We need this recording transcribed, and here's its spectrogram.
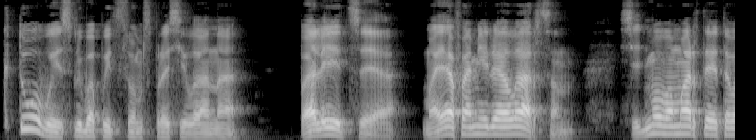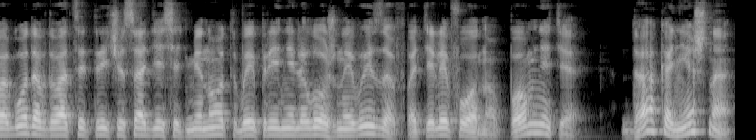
«Кто вы?» – с любопытством спросила она. «Полиция. Моя фамилия Ларсон. 7 марта этого года в 23 часа 10 минут вы приняли ложный вызов по телефону, помните?» «Да, конечно.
